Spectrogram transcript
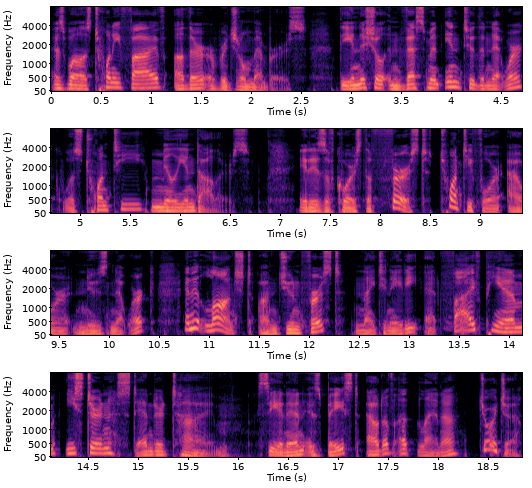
as well as 25 other original members. The initial investment into the network was $20 million. It is, of course, the first 24 hour news network, and it launched on June 1st, 1980 at 5 p.m. Eastern Standard Time. CNN is based out of Atlanta, Georgia.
